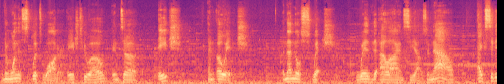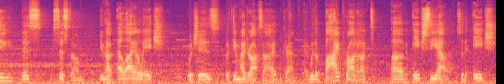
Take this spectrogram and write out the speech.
And then one that splits water, H2O, into H and OH. And then they'll switch with the Li and Cl. So now, exiting this system, you have LiOH, which is lithium hydroxide, Okay. with a byproduct of HCl. So the H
